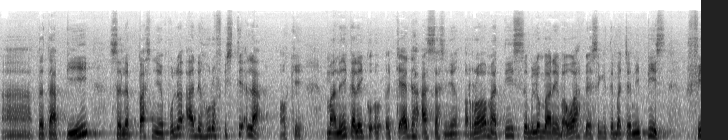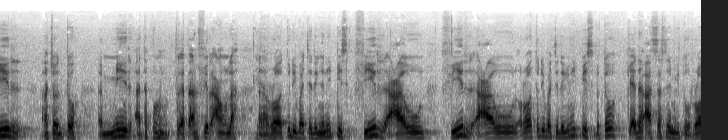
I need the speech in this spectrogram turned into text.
Ha, tetapi selepasnya pula ada huruf isti'la. Okey. Maknanya kalau ikut eh, keadaan asasnya ra mati sebelum baris bawah biasa kita baca nipis. Fir ha, contoh eh, mir ataupun perkataan fir'aun lah. Ya. Ha, ra tu dibaca dengan nipis. Fir'aun Fir'aun Ra tu dibaca dengan nipis Betul? Keadaan asasnya begitu Ra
